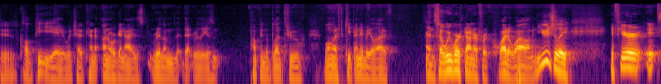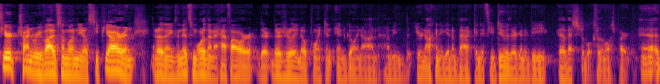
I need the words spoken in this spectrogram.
She was called PEA, which had kind of unorganized rhythm that, that really isn't pumping the blood through well enough to keep anybody alive. And so we worked on her for quite a while. I mean, usually if you're if you're trying to revive someone, you know CPR and, and other things, and it's more than a half hour, there, there's really no point in, in going on. I mean, you're not going to get them back, and if you do, they're going to be a vegetable for the most part. Uh,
